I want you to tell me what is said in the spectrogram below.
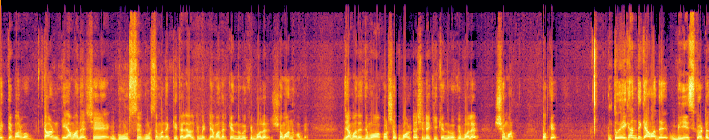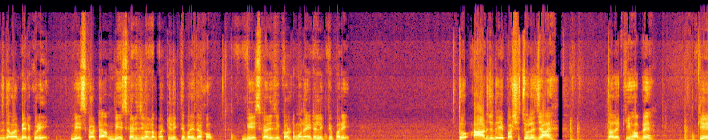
লিখতে পারব? কারণ কি আমাদের সে ঘুরছে। ঘুরছে মানে কি? তাহলে আলটিমেটলি আমাদের কেন্দ্রমুখী বলের সমান হবে। যে আমাদের যে মহাকর্ষ বলটা, সেটা কি? কেন্দ্রমুখী বলের সমান। ওকে তো এখান থেকে আমাদের ভি স্কোয়ারটা যদি আমরা বের করি ভি স্কোয়ারটা ভি স্কোয়ার ইজিকলটা আমরা কি লিখতে পারি? দেখো ভি স্কোয়ার ইজিকলটা মনে হয় এটা লিখতে পারি। তো আর যদি এই পাশে চলে যায়, তাহলে কি হবে? K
